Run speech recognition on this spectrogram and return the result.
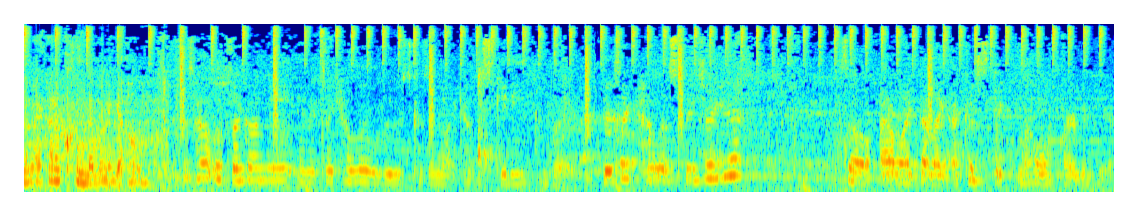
And I gotta clean them when I get home. This is how it looks like on me, and it's like hella loose because I'm like hella skinny. But there's like hella space right here. So I don't like that. Like I could stick my whole in here.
